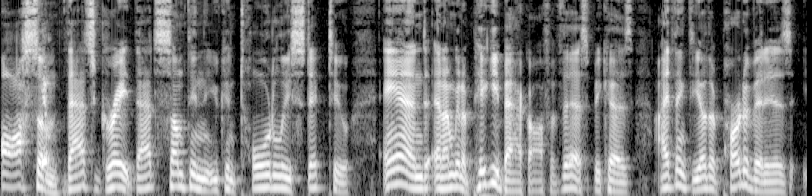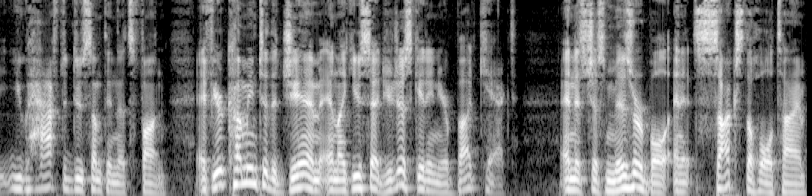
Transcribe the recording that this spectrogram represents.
Awesome. Yep. That's great. That's something that you can totally stick to. And and I'm gonna piggyback off of this because I think the other part of it is you have to do something that's fun. If you're coming to the gym and like you said, you're just getting your butt kicked and it's just miserable and it sucks the whole time,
